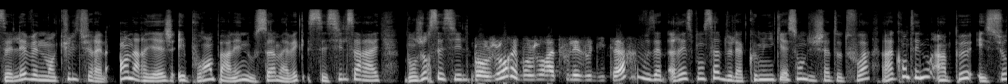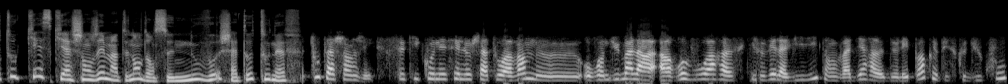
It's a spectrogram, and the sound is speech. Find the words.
C'est l'événement culturel en Ariège et pour en parler, nous sommes avec Cécile Sarail. Bonjour Cécile. Bonjour et bonjour à tous les auditeurs. Vous êtes responsable de la communication du château de Foix. Racontez-nous un peu et surtout qu'est-ce qui a changé maintenant dans ce nouveau château tout neuf? Tout a changé. Ceux qui connaissaient le château avant auront du mal à, à revoir ce qui faisait la visite, on va dire, de l'époque, puisque du coup,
